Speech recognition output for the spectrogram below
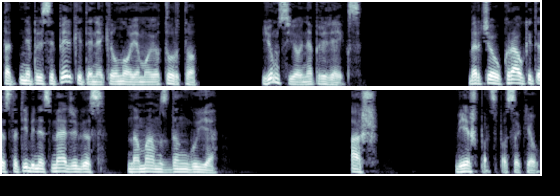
Tad neprisipirkite nekilnojamojo turto. Jums jo neprireiks. Verčiau kraukite statybinės medžiagas namams danguje. Aš viešpats pasakiau.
